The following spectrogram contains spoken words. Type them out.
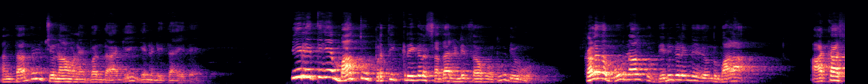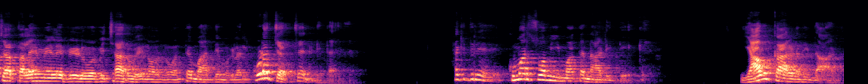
ಅಂತಾದರೂ ಚುನಾವಣೆ ಬಂದಾಗಿ ಹೀಗೆ ನಡೀತಾ ಇದೆ. ಈ ರೀತಿಗೆ ಮಾತು ಪ್ರತಿಕ್ರಿಯೆಗಳು ಸದಾ ನಡೀತಾ ಹೋದವು ನೀವು ಕಳೆದ ಮೂರ್ನಾಲ್ಕು ದಿನಗಳಿಂದ ಇದೊಂದು ಭಾಳ ಆಕಾಶ ತಲೆ ಮೇಲೆ ಬೀಳುವ ವಿಚಾರವೇನೋ ಅನ್ನುವಂತೆ ಮಾಧ್ಯಮಗಳಲ್ಲಿ ಕೂಡ ಚರ್ಚೆ ನಡೀತಾ ಇದೆ. ಹಾಗಿದ್ರೆ ಕುಮಾರಸ್ವಾಮಿ ಈ ಮಾತನ್ನು ಯಾವ ಕಾರಣದಿಂದ ಆಡು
